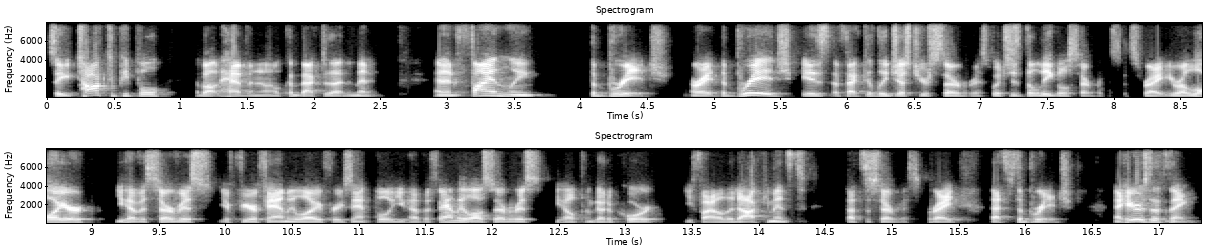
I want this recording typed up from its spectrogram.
So, you talk to people about heaven, and I'll come back to that in a minute. And then finally, the bridge. All right. The bridge is effectively just your service, which is the legal services, right? You're a lawyer, you have a service. If you're a family lawyer, for example, you have a family law service, you help them go to court, you file the documents. That's a service, right? That's the bridge. Now, here's the thing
